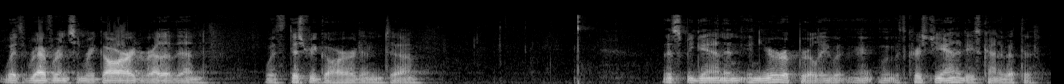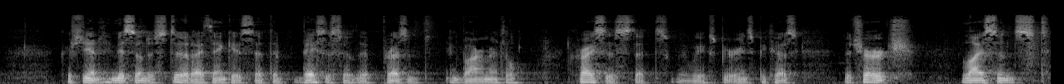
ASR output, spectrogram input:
with reverence and regard rather than with disregard. And uh, this began in, in Europe really with, with Christianity is kind of at the Christianity misunderstood, I think, is at the basis of the present environmental crisis that we experience because the church licensed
